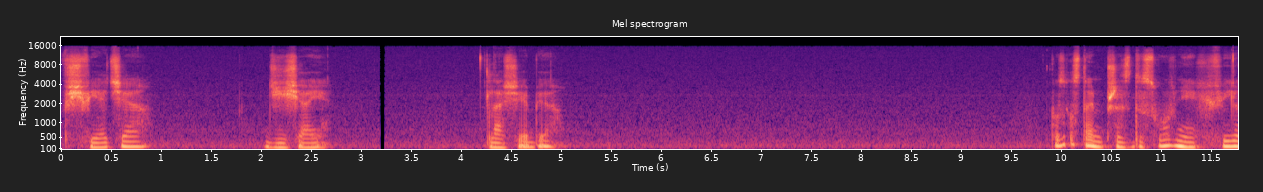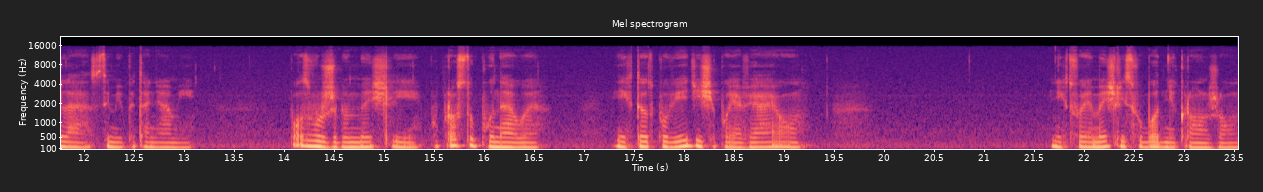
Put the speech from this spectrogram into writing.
w świecie, dzisiaj, dla siebie? Pozostań przez dosłownie chwilę z tymi pytaniami. Pozwól, żeby myśli po prostu płynęły Niech te odpowiedzi się pojawiają. Niech Twoje myśli swobodnie krążą.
